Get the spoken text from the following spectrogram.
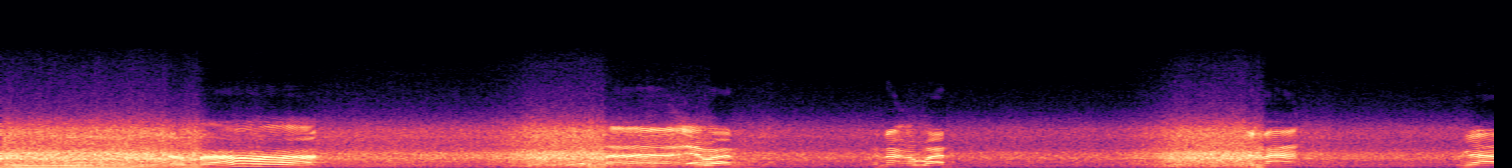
Hmm, enak. Enak, Ewan. Enak, Ewan. Enak. Ya.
